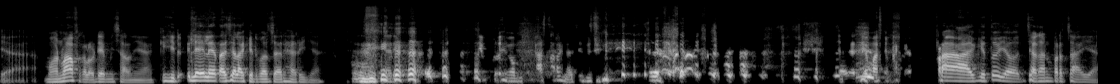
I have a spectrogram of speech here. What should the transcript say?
ya mohon maaf kalau dia misalnya lihat aja lagi depan sehari-harinya. dia boleh ngomong kasar nggak sih di sini? dia masih pakai pra gitu ya jangan percaya.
